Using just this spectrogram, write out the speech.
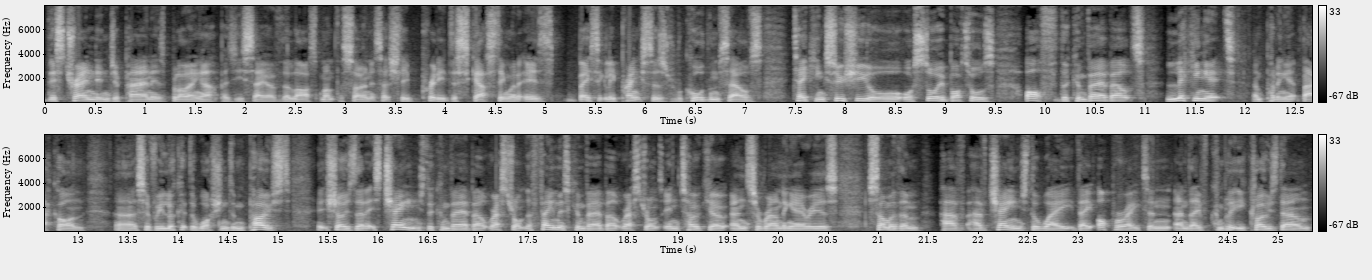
this trend in Japan is blowing up, as you say, over the last month or so, and it's actually pretty disgusting what it is. Basically, pranksters record themselves taking sushi or, or soy bottles off the conveyor belts, licking it, and putting it back on. Uh, so, if we look at the Washington Post, it shows that it's changed the conveyor belt restaurant, the famous conveyor belt restaurants in Tokyo and surrounding areas. Some of them have, have changed the way they operate, and, and they've completely closed down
